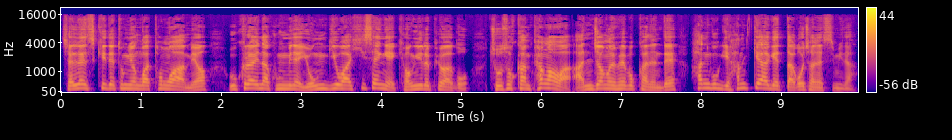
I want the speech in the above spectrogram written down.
젤렌스키 대통령과 통화하며 우크라이나 국민의 용기와 희생에 경의를 표하고 조속한 평화와 안정을 회복하는데 한국이 함께하겠다고 전했습니다.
